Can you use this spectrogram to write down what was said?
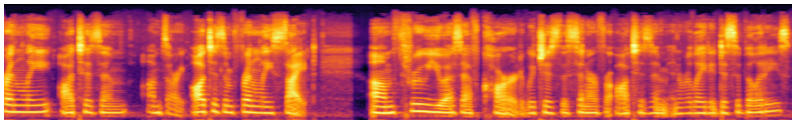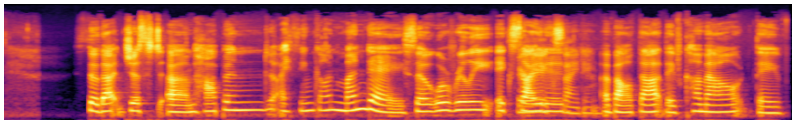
friendly autism. I'm sorry, autism friendly site um, through USF CARD, which is the Center for Autism and Related Disabilities. So that just um, happened, I think, on Monday. So we're really excited about that. They've come out, they've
